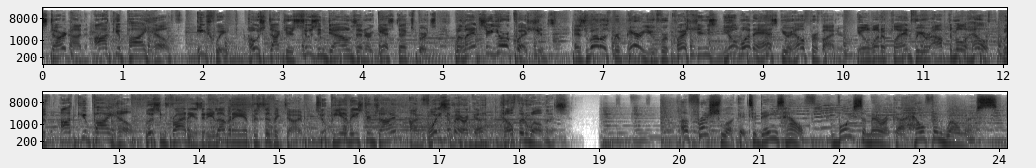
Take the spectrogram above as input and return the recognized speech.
start on Occupy Health. Each week, host Dr. Susan Downs and her guest experts will answer your questions, as well as prepare you for questions you'll want to ask your health provider. You'll want to plan for your optimal health with Occupy Health. Listen Fridays at 11 a.m. Pacific Time, 2 p.m. Eastern Time on Voice America Health and Wellness. A fresh look at today's health. Voice America Health and Wellness.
